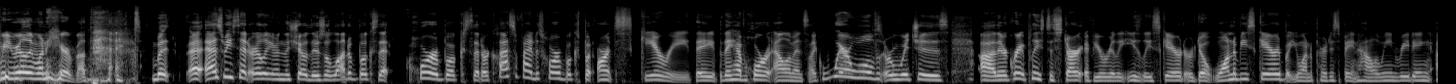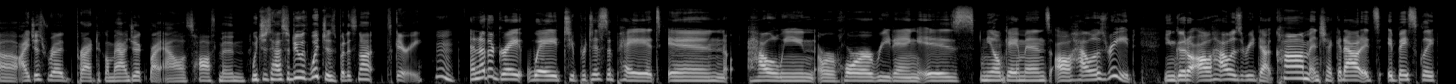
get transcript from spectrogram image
we really want to hear about that. But uh, as we said earlier in the show, there's a lot of books that horror books that are classified as horror books but aren't scary. They they have horror elements like werewolves or witches. Uh, they're a great place to start if you're really easily scared or don't want to be scared but you want to participate in Halloween reading. Uh, I just read Practical Magic by Alice Hoffman, which just has to do with witches, but it's not scary. Another great way to participate in Halloween or horror reading is Neil Gaiman's All Hallows Read. You can go to allhallowsread.com and check it out. It's it basically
